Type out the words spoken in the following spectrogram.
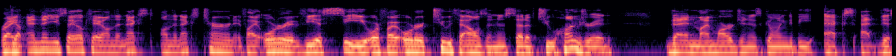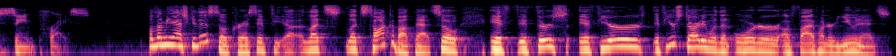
Right. Yep. And then you say, okay, on the next on the next turn, if I order it via sea or if I order two thousand instead of two hundred, then my margin is going to be X at this same price. But let me ask you this though, Chris. If uh, let's let's talk about that. So if if there's if you're if you're starting with an order of 500 units,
